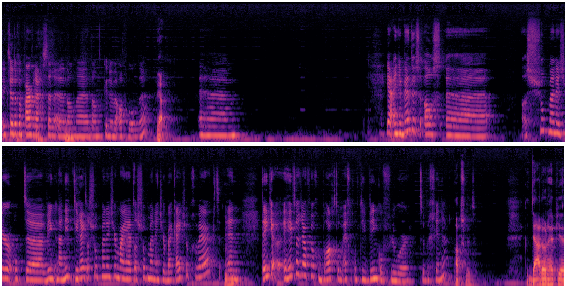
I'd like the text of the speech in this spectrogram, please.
Ik zal nog een paar vragen stellen en dan, eh, dan kunnen we afronden. Ja, Ehm, ja, en je bent dus als, eh, als shopmanager op de winkel... Nou, niet direct als shopmanager, maar je hebt als shopmanager bij Kijkshop gewerkt. Mhm. En denk je, heeft dat jou veel gebracht om echt op die winkelvloer te beginnen? absoluut. Daardoor heb je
